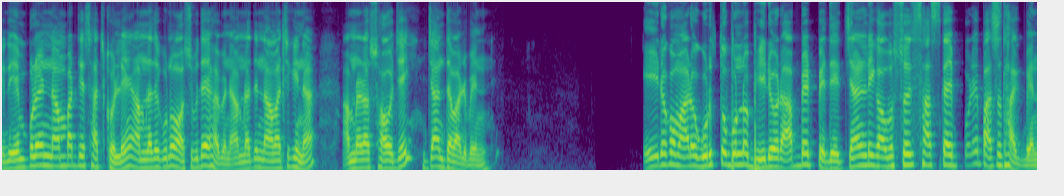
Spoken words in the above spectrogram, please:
কিন্তু এমপ্লয়ের নাম্বার দিয়ে সার্চ করলে আপনাদের কোনো অসুবিধাই হবে না। আপনাদের নাম আছে কি না আপনারা সহজেই জানতে পারবেন। এই রকম আরও গুরুত্বপূর্ণ ভিডিওর আপডেট পেতে চ্যানেলটিকে অবশ্যই সাবস্ক্রাইব করে পাশে থাকবেন।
